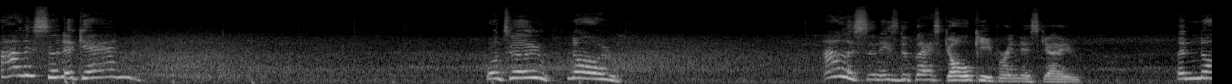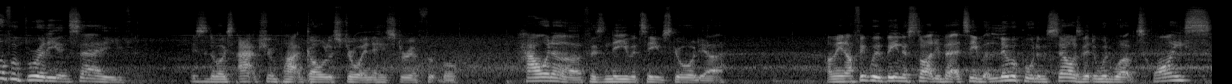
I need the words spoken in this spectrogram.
Alisson again. One, two, no. Alisson is the best goalkeeper in this game. Another brilliant save. This is the most action-packed goalless draw in the history of football. How on earth has neither team scored yet? I mean, I think we've been a slightly better team, but Liverpool themselves hit the woodwork twice.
